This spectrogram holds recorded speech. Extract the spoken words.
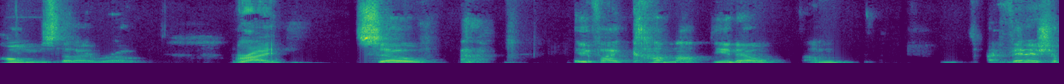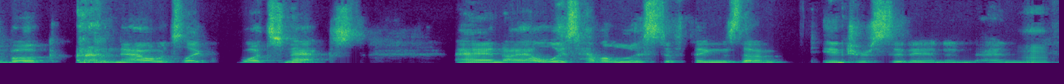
poems that I wrote. Right. Um, so if I come up, you know, I'm I finish a book. now it's like, what's next? And I always have a list of things that I'm interested in, and and mm-hmm.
